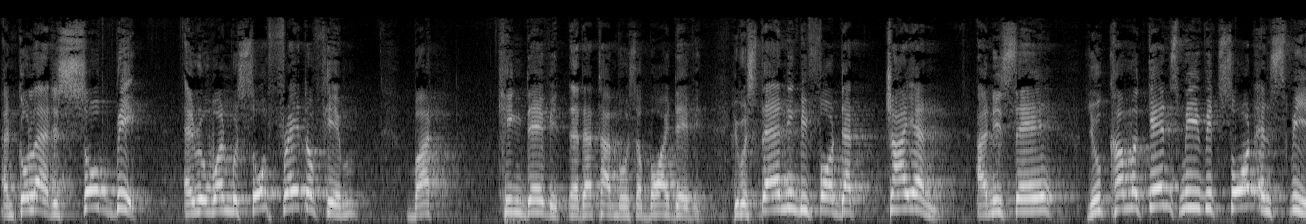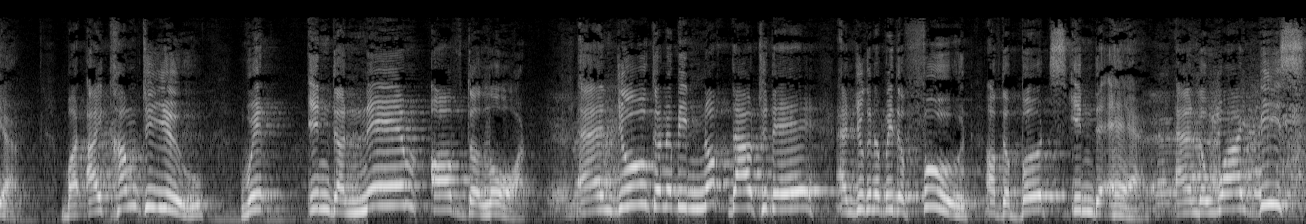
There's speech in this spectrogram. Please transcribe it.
And Goliath is so big, everyone was so afraid of him. But King David, at that time was a boy David, he was standing before that giant and he say, You come against me with sword and spear, but I come to you with in the name of the Lord. And you're going to be knocked down today, and you're going to be the food of the birds in the air and the wild beasts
